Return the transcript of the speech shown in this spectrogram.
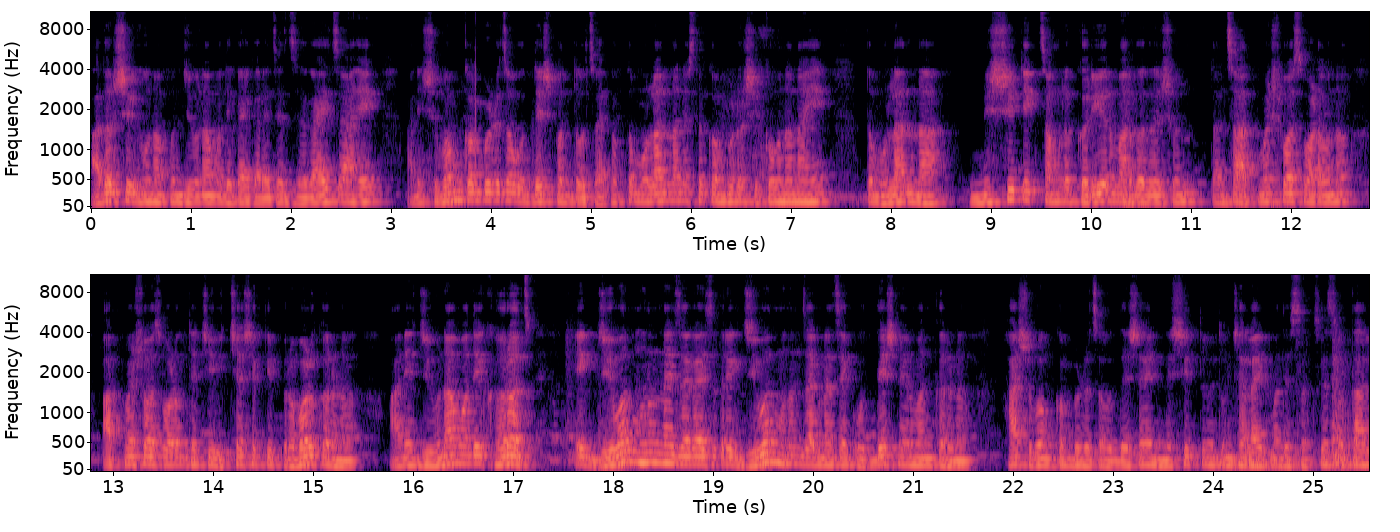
आदर्श घेऊन आपण जीवनामध्ये काय करायचं आहे? जगायचं आहे. आणि शुभम कम्प्युटरचा उद्देश पण तोच आहे. फक्त मुलांना नुसतं कम्प्युटर शिकवणं नाही तर मुलांना निश्चित एक चांगलं करिअर मार्गदर्शन त्यांचा आत्मविश्वास वाढवणं आत्मविश्वास वाढवून त्याची इच्छाशक्ती प्रबळ करणं आणि जीवनामध्ये खरंच एक जीवन म्हणून नाही जगायचं तर एक जीवन म्हणून जगण्याचा एक उद्देश निर्माण करणं हा शुभम कम्प्युटरचा उद्देश आहे. निश्चित तुम्ही तुमच्या लाईफमध्ये सक्सेस होताल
